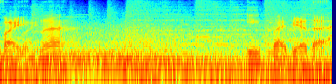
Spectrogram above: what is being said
Война и победа.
